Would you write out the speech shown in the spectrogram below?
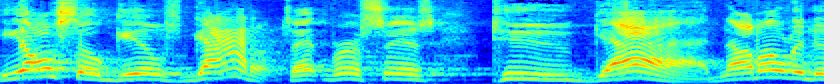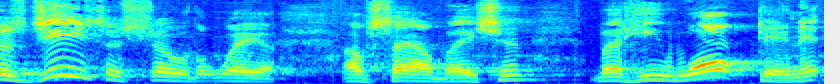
He also gives guidance. That verse says to guide. Not only does Jesus show the way of, of salvation, but He walked in it.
